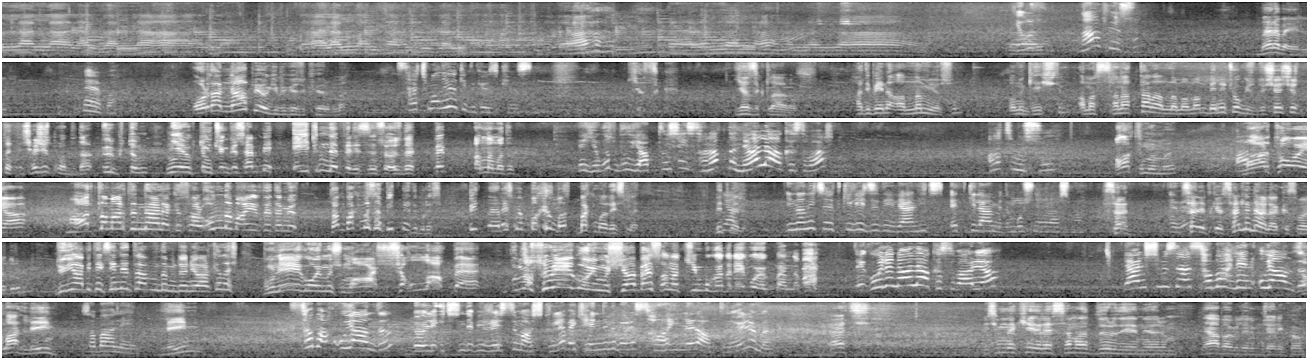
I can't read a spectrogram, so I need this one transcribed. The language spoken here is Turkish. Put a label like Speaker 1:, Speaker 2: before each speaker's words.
Speaker 1: la la la la la la La la la la la
Speaker 2: Yavuz ne yapıyorsun?
Speaker 1: Merhaba Eylül.
Speaker 2: Merhaba.
Speaker 1: Oradan ne yapıyor gibi gözüküyorum ben?
Speaker 2: Saçmalıyor gibi gözüküyorsun.
Speaker 1: Yazık. Yazıklar olsun. Hadi beni anlamıyorsun. Onu geçtim ama sanattan anlamamam beni çok üzdü, şaşırttı. Şaşırtmadı da, ürktüm. Niye ürktüm? Çünkü sen bir eğitim neferisin sözde ve anlamadın.
Speaker 2: Ya Yavuz bu yaptığın şey sanatla ne alakası var? Atma şu.
Speaker 1: At mı mı?
Speaker 2: At.
Speaker 1: Martı o ya.
Speaker 2: Mart.
Speaker 1: Atla martının ne alakası var? Onu da mı ayırt edemiyorsun? Tam bakmasa bitmedi bu resim. Bitmeyen resme bakılmaz. Bakma resme. Bitmedi.
Speaker 2: Ya, inan hiç etkileyici değil yani hiç etkilenmedim boşuna uğraşma.
Speaker 1: Sen.
Speaker 2: Evet.
Speaker 1: Sen etkili. Seninle ne alakası var durum? Dünya bir tek senin etrafında mı dönüyor arkadaş? Bu ne egoymuş maşallah be. Bu nasıl bir egoymuş ya? Ben sanatçıyım bu kadar ego yok bende. Bak.
Speaker 2: Ego ile ne alakası var ya? Yani şimdi sen sabahleyin uyandın.
Speaker 1: Sabahleyin.
Speaker 2: Sabahleyin.
Speaker 1: Leyin.
Speaker 2: Sabah uyandın böyle içinde bir resim aşkıyla ve kendini böyle sahillere attın öyle mi?
Speaker 1: Evet. İçimdeki ressama dur diyemiyorum. Ne yapabilirim Caniko?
